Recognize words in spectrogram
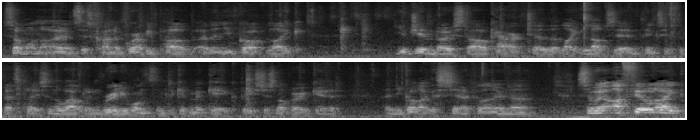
someone that owns this kind of grubby pub, and then you've got like your Jimbo style character that like loves it and thinks it's the best place in the world and really wants them to give him a gig, but he's just not very good. And you've got like the cynical owner. So I feel like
